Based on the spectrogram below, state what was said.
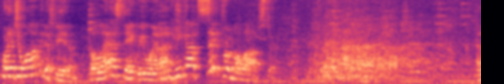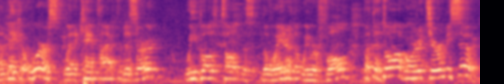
what did you want me to feed him? The last date we went on, he got sick from the lobster. and to make it worse, when it came time for dessert, we both told the, the waiter that we were full, but the dog ordered tiramisu.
